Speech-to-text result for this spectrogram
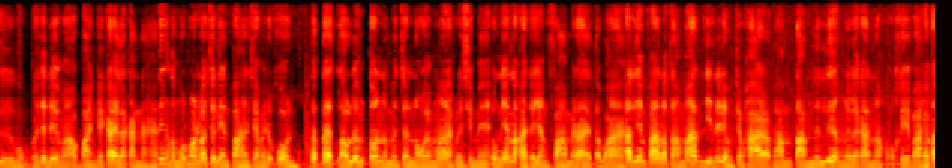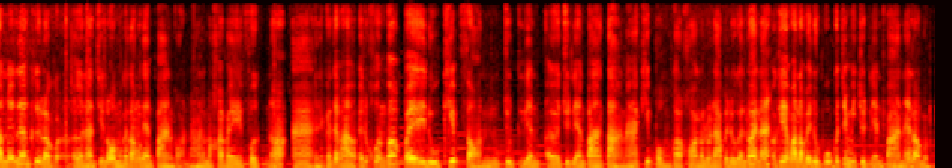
คือผมก็จะเดินมาเอาปานใกล้ๆแล้วกันนะฮะ ซึ่งสมมติว่าเราจะเรียนปานใช่ไหมทุกคนแต่แต่เราเริ่มต้นน่ะมันจะน้อยมากเลยใช่ไหมตรงนี้เราอาจจะยังฟาร์มไม่ได้ แต่ว่าการเรียนปานเราสามารถเรียนได้เดี๋ยวผมจะพาแบบทำตามเนื้อเรื่องเลยแล้วกันเนาะโอเคปะแบบตามเนื้อเรื่องคือเราเออทันจิโร่มันก็ต้องเรียนปานก่อนนะแล้วมาค่อยไปฝึกเนาะอ่าเดี๋ยวก็จะพาแบบให้ทุกคนก็ไปดูคลิปสอนจุดเรียนเออจุดเรียนปานต่างๆนะฮะคลิปผมขอความกรุณาไปดูกันด้วยนะโอเคพอเราไปดูปุ๊บก็จะมีจุดเรียนปานให้เราแบบ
